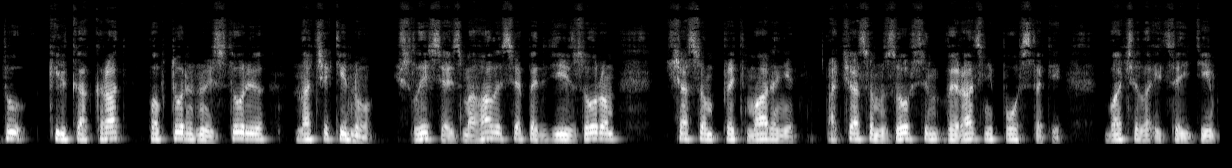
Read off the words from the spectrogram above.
ту кілька крат повторену історію, наче кіно, йшлися і змагалися перед її зором, часом притьмарені, а часом зовсім виразні постаті. Бачила і цей дім,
